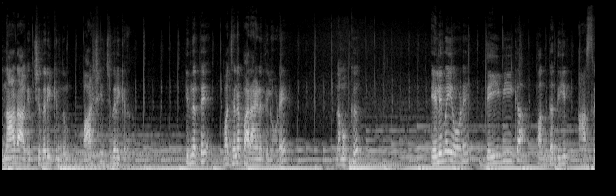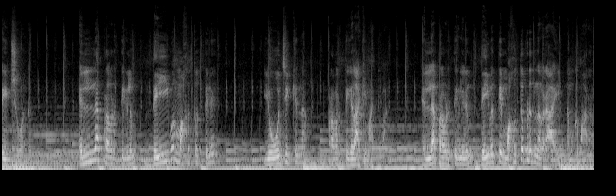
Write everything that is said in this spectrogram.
നാടാകെ ചിതറിക്കുന്നതും ഭാഷയെ ചിതറിക്കുന്നതും. ഇന്നത്തെ വചനപാരായണത്തിലൂടെ നമുക്ക് എളിമയോടെ ദൈവിക പദ്ധതിയിൽ ആശ്രയിച്ചുകൊണ്ട് എല്ലാ പ്രവൃത്തികളും ദൈവ മഹത്വത്തിന് യോജിക്കുന്ന പ്രവൃത്തികളാക്കി മാറ്റുവാൻ. എല്ലാ പ്രവൃത്തികളിലും ദൈവത്തെ മഹത്വപ്പെടുത്തുന്നവരായി നമുക്ക് മാറാം.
